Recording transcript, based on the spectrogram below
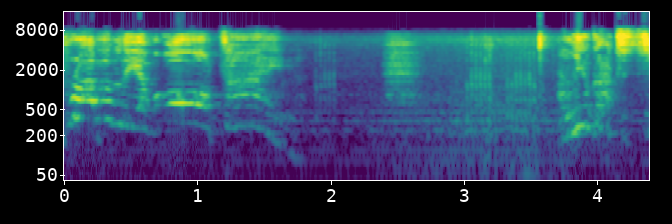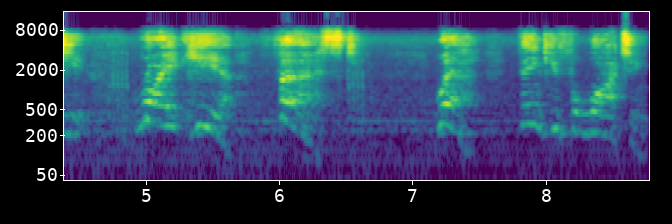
probably of all time. And you got to see it right here first. Well, thank you for watching.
